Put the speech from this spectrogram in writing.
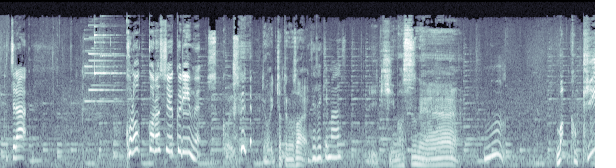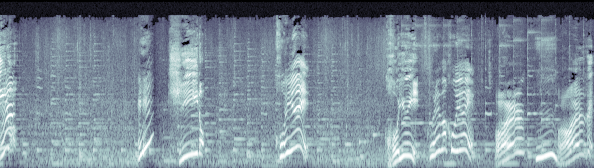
てこちら。コロッコロシュークリーム。いすっごいですよ ではいっちゃってください。ただきます。いきますね。うん。まこ黄色。え？黄色。濃ゆい。濃ゆい。これは濃ゆいおいうんおいしい。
